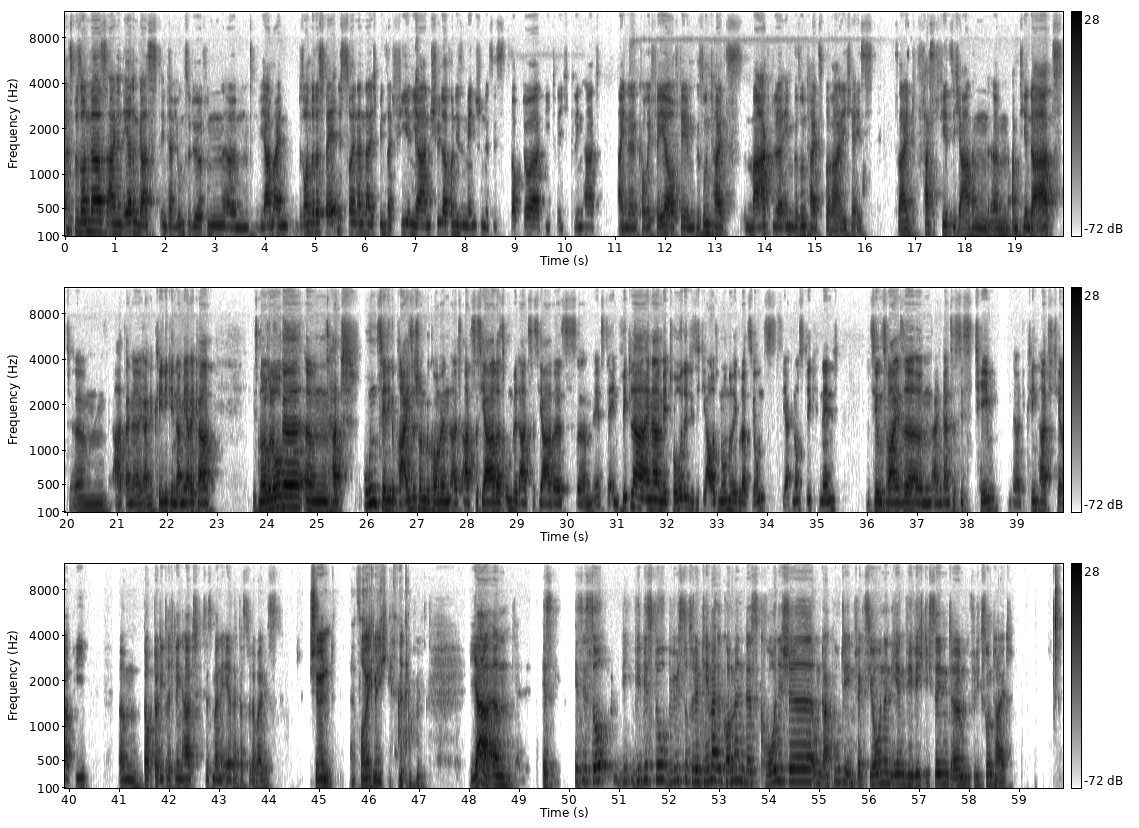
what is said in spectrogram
ganz besonders, einen Ehrengast interviewen zu dürfen. Ähm, wir haben ein besonderes Verhältnis zueinander. Ich bin seit vielen Jahren Schüler von diesem Menschen. Es ist Dr. Dietrich Klinghardt, eine Koryphäe auf dem Gesundheitsmarkt oder im Gesundheitsbereich. Er ist seit fast 40 Jahren ähm, amtierender Arzt, ähm, hat eine, eine Klinik in Amerika, ist Neurologe, hat unzählige Preise schon bekommen als Arzt des Jahres, Umweltarzt des Jahres. Ähm, er ist der Entwickler einer Methode, die sich die autonome Regulationsdiagnostik nennt, beziehungsweise ähm, ein ganzes System, die Klinghardt-Therapie. Ähm, Dr. Dietrich Klinghardt, es ist meine Ehre, dass du dabei bist. Schön, da freue ich mich. Ja, es es ist so, wie, wie, bist du, wie bist du zu dem Thema gekommen, dass chronische und akute Infektionen irgendwie wichtig sind ähm, für die Gesundheit?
